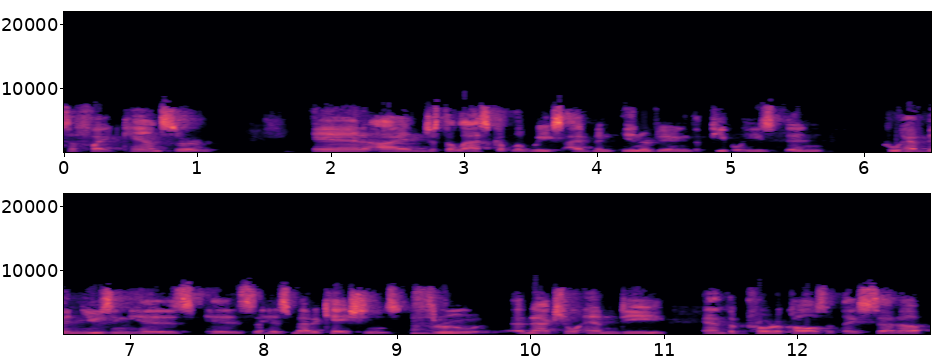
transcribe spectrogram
to fight cancer. And i just the last couple of weeks i've been interviewing the people he's been who have been using his his his medications through an actual md and the protocols that they set up.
